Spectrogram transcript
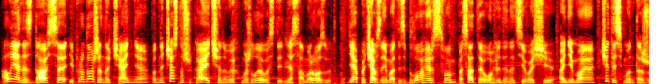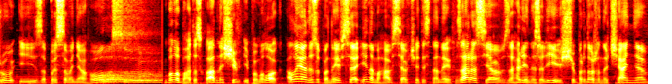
Але я не здався і продовжив навчання, одночасно шукаючи нових можливостей для саморозвитку. Я почав займатися блогерством, писати огляди на ці ваші аніме, вчитись монтажу і записування голосу. Було багато складнощів і помилок, але я не зупинився і намагався вчитись на них. Зараз я взагалі не жалію, що продовжив навчання,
